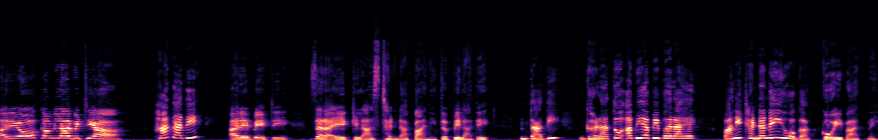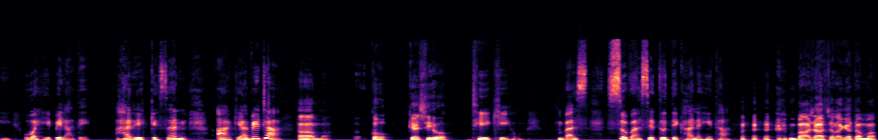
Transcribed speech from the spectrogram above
अरे ओ कमला बिटिया। हाँ दादी। अरे बेटी जरा एक गिलास ठंडा पानी तो पिला दे। दादी घड़ा तो अभी अभी भरा है। पानी ठंडा नहीं होगा। कोई बात नहीं वही पिला दे। अरे किशन आ गया बेटा। हाँ अम्मा कहो कैसी हो? ठीक ही हूँ। बस सुबह से तू दिखा नहीं था। बाज़ार चला गया था अम्मा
